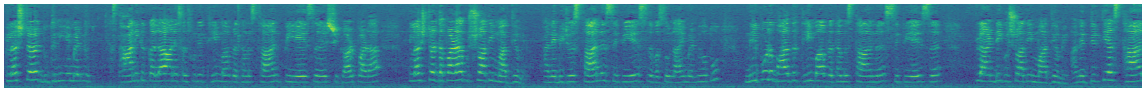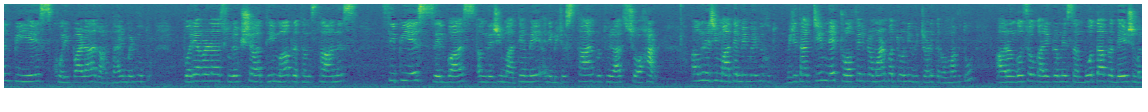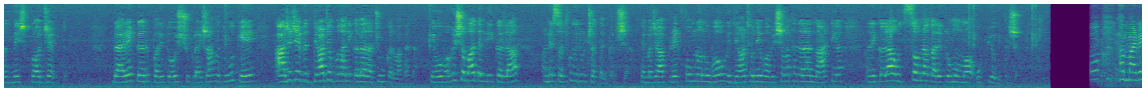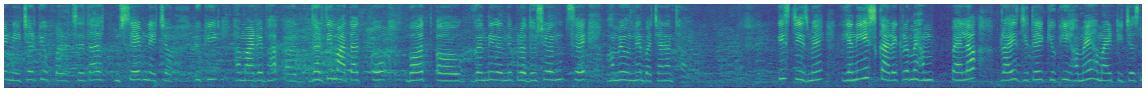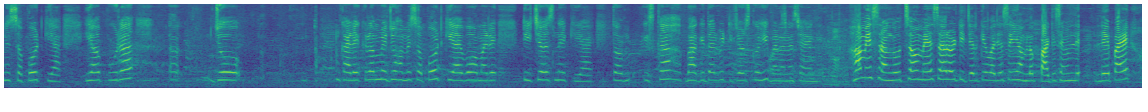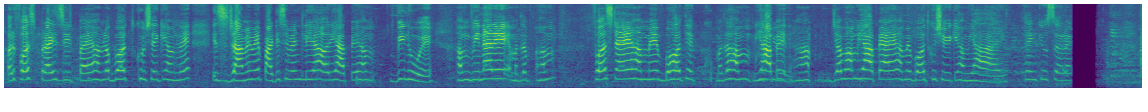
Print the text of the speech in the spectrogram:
ક્લસ્ટર દૂધનીએ મેળવ્યું. સ્થાનિક કલા અને સંસ્કૃતિ થીમમાં પ્રથમ સ્થાન પીએસ શિગાડપાડા ક્લસ્ટર દપાડા ગુજરાતી માધ્યમે. અને બીજું સ્થાન સીપીએસ વસુનાએ મેળવ્યું હતું. નિપુણ ભારત થીમમાં પ્રથમ સ્થાન સીપીએસ પ્લાન્ડી ગુજરાતી માધ્યમે. અને દ્વિતીય સ્થાન પીએસ ખોરીપાડા રાંધાએ મેળવ્યું હતું. પર્યાવરણ સુરક્ષા થીમમાં પ્રથમ સ્થાન સીપીએસ સેલવાસ અંગ્રેજી માધ્યમે અને બીજું સ્થાન પૃથ્વીરાજ ચૌહાણ. અંગ્રેજી માધ્યમે મેળવ્યું હતું. વિજેતા ટીમને ટ્રોફી પ્રમાણપત્રોની વિતરણ કરવામાં આવ્યું હતું. આ રંગોત્સવ કાર્યક્રમને સંબોધતા પ્રદેશ મદદનીશ પ્રોજેક્ટ ડાયરેક્ટર પરિતોષ શુક્લાએ જણાવ્યું હતું કે આજે જે વિદ્યાર્થીઓ પોતાની કલા રજૂ કરવા હતા, તેઓ ભવિષ્યમાં તેમની કલા અને સંસ્કૃતિનું જતન કરશે. તેમજ આ પ્લેટફોર્મનો અનુભવ વિદ્યાર્થીઓને ભવિષ્યમાં થનારા નાટ્ય અને કલા ઉત્સવના કાર્યક્રમોમાં ઉપયોગી થશે. हमारे नेचर के ऊपर से था, सेव नेचर, क्योंकि हमारे धरती माता को बहुत गंदे गंदे प्रदूषण से हमें उन्हें बचाना था। इस चीज़ में, यानी इस कार्यक्रम में हम पहला प्राइज़ जीते क्योंकि हमें, हमारे टीचर्स ने सपोर्ट किया यह पूरा जो कार्यक्रम में जो हमें सपोर्ट किया है वो हमारे टीचर्स ने किया है। तो हम इसका भागीदार भी टीचर्स को ही बनाना चाहेंगे। हम इस रंगोत्सव में सर और टीचर के वजह से ही हम लोग पार्टिसिपेट ले, ले पाए और फ़र्स्ट प्राइज़ जीत पाए। हम लोग बहुत खुश है कि हमने इस ड्रामे में पार्टिसिपेंट लिया और यहाँ पे हम विन हुए। हम विनर है मतलब हम फ़र्स्ट आए हमें बहुत है मतलब हम यहाँ पे हाँ जब हम यहाँ पे आए हमें बहुत खुशी हुई कि हम यहाँ आए। थैंक यू सर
